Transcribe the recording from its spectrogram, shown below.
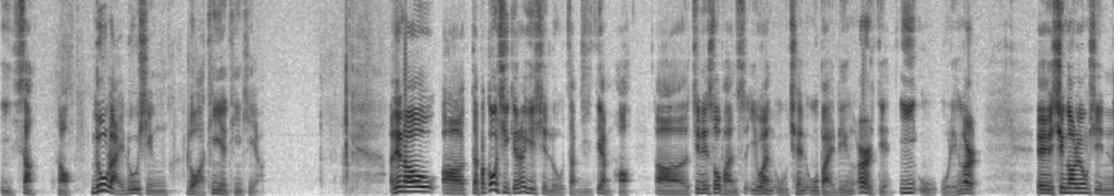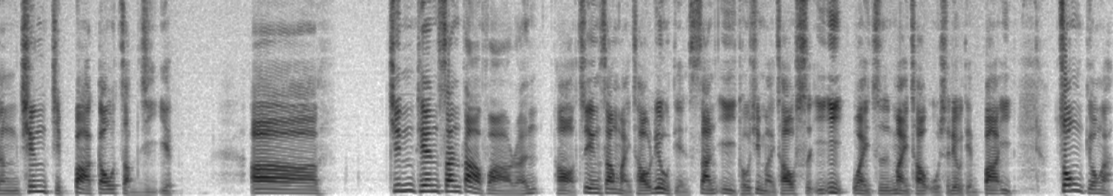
以上，好，愈来愈像热天的天气啊。然后啊，台北股市今日是落十二点，哈，啊，今天收盘是一万五千五百零二点一五五零二，诶，成交量是两千一百九十二亿，啊。今天三大法人，好，自营商买超六点三亿，投信买超十一亿，外资卖超五十六点八亿，中共啊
